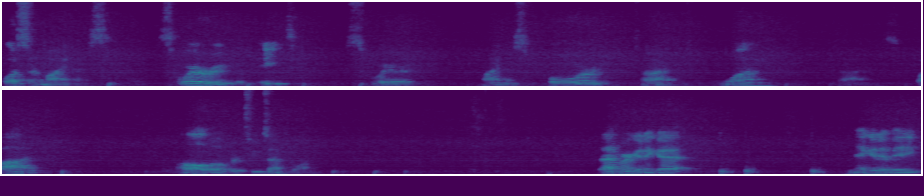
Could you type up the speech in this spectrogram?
plus or minus square root of 8 squared minus 4 times 1 times 5 all over 2 times 1. Then we're going to get negative 8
